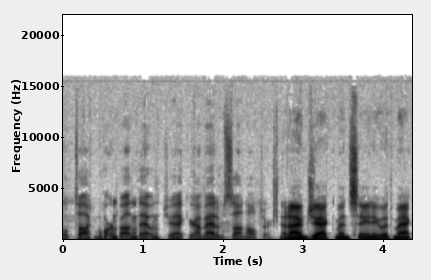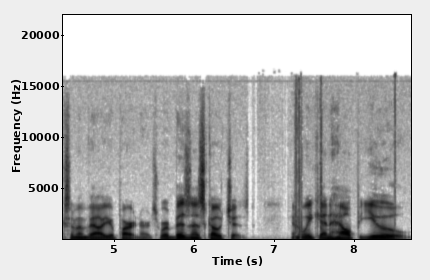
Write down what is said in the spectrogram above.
we'll talk more about that with Jack here. I'm Adam Sonnhalter. And I'm Jack Mencini with Maximum Value Partners. We're business coaches, and we can help you,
